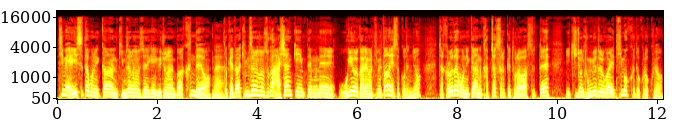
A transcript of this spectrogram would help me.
팀의 에이스다 보니까 김선호 선수에게 의존하는 바가 큰데요. 네. 또 게다가 김선호 선수가 아시안 게임 때문에 5개월 가량을 팀을 떠나 있었거든요. 자 그러다 보니까 갑작스럽게 돌아왔을 때 이 기존 동료들과의 팀워크도 그렇고요.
